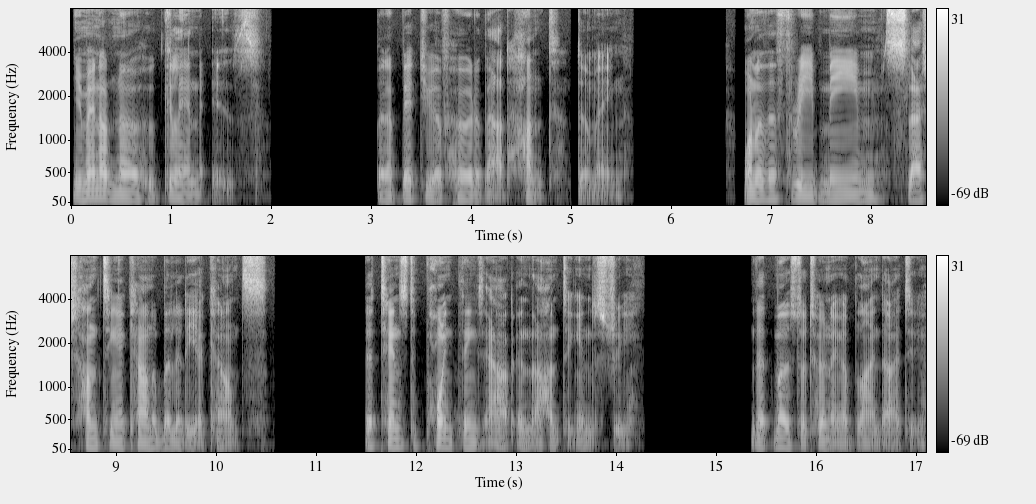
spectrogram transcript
You may not know who Glenn is, but I bet you have heard about Hunt Domain, one of the three meme slash hunting accountability accounts that tends to point things out in the hunting industry that most are turning a blind eye to.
